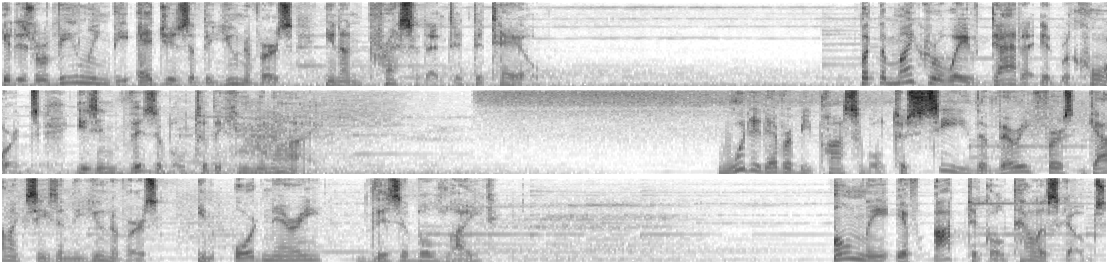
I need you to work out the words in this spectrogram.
It is revealing the edges of the universe in unprecedented detail. But the microwave data it records is invisible to the human eye. Would it ever be possible to see the very first galaxies in the universe in ordinary, visible light? Only if optical telescopes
